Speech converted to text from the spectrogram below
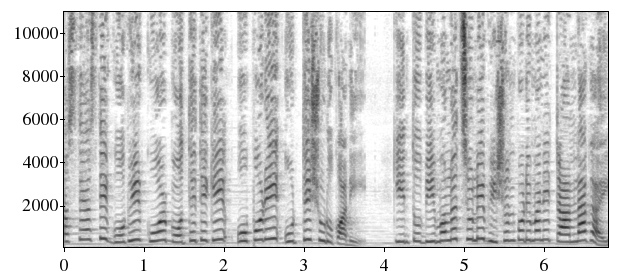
আস্তে আস্তে গভীর কুয়োর মধ্যে থেকে উপরে উঠতে শুরু করে। কিন্তু বিমলার চুলে ভীষণ পরিমাণে টান লাগায়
